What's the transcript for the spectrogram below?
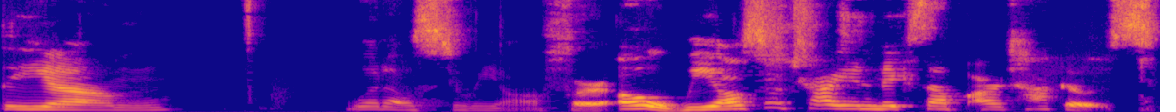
the um, what else do we offer? Oh, we also try and mix up our tacos.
